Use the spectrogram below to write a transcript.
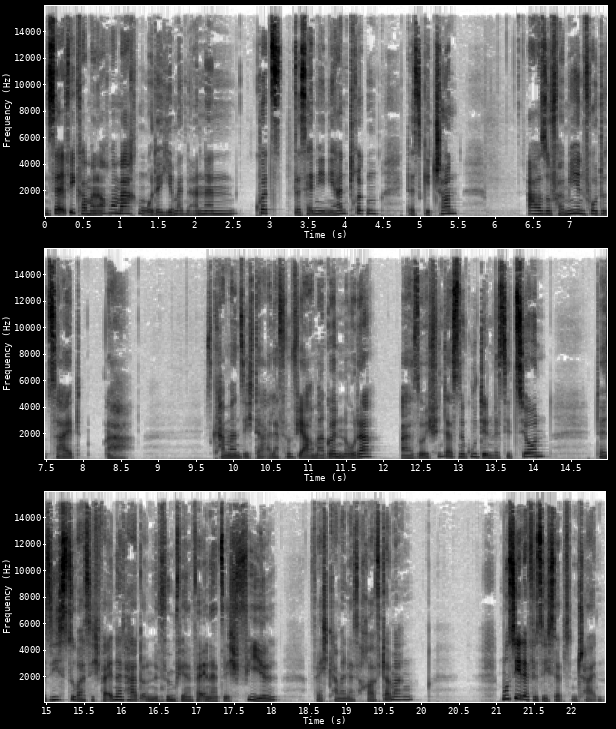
Ein Selfie kann man auch mal machen oder jemanden anderen kurz das Handy in die Hand drücken. Das geht schon. Aber so Familienfotozeit, ah, das kann man sich da alle fünf Jahre mal gönnen, oder? Also ich finde das eine gute Investition. Da siehst du, was sich verändert hat und in fünf Jahren verändert sich viel. Vielleicht kann man das auch öfter machen. Muss jeder für sich selbst entscheiden.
